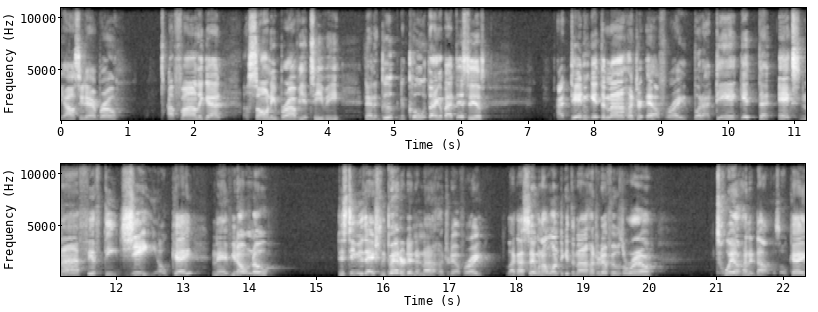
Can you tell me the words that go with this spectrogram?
Y'all see that, bro? I finally got a Sony Bravia TV. Then the good, the cool thing about this is, I didn't get the 900F, right? But I did get the X950G, okay? Now, if you don't know, this TV is actually better than the 900F, right? Like I said, when I wanted to get the 900F, it was around $1,200, okay?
